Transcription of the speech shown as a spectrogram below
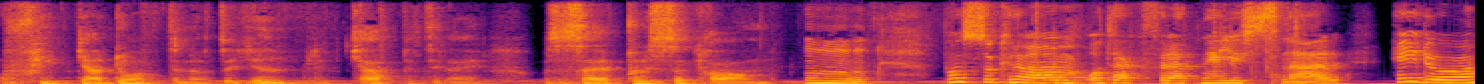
skickar doften av ljuvligt kaffe till dig. Och så säger jag puss och kram. Mm. Puss och kram och tack för att ni lyssnar. Hej då!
